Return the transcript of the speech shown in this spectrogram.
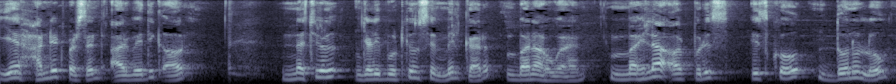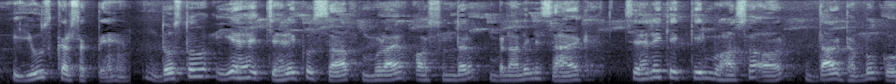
यह हंड्रेड परसेंट आयुर्वेदिक और नेचुरल जड़ी बूटियों से मिलकर बना हुआ है। महिला और पुरुष इसको दोनों लोग यूज़ कर सकते हैं। दोस्तों, यह है चेहरे को साफ़, मुलायम और सुंदर बनाने में सहायक है। चेहरे के कील मुहासों और दाग धब्बों को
